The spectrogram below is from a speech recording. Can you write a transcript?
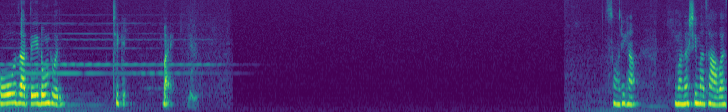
हो जाते. डोंट वरी ठीक आहे. बाय सॉरी हां. मगाशी माझा आवाज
